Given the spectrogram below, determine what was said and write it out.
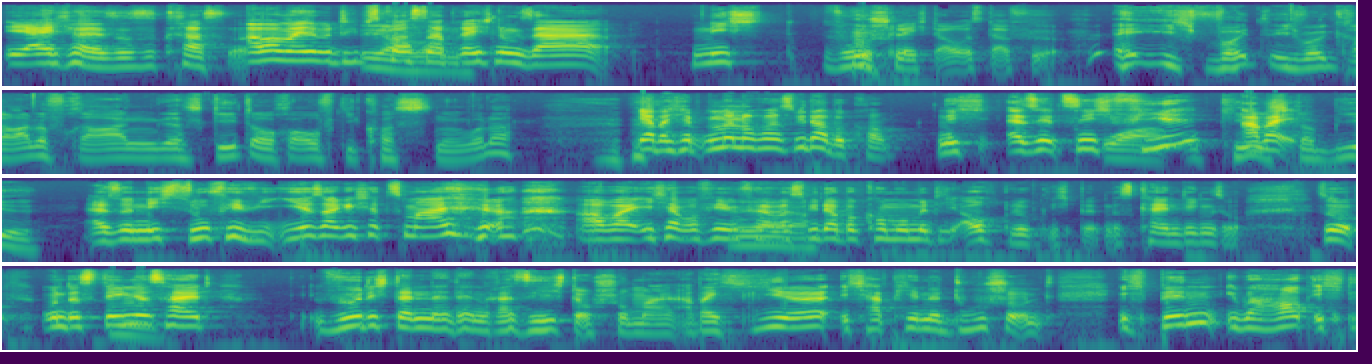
ja, ich weiß, das ist krass. Aber meine Betriebskostenabrechnung ja, sah nicht so schlecht aus dafür. Ey, ich wollte ich wollt gerade fragen, das geht auch auf die Kosten, oder? Ja, aber ich habe immer noch was wiederbekommen. Nicht, also jetzt nicht wow, viel, okay, aber stabil. Also nicht so viel wie ihr, sage ich jetzt mal, aber ich habe auf jeden ja, Fall was ja. wiederbekommen, womit ich auch glücklich bin. Das ist kein Ding so. So, und das Ding hm. ist halt, würde ich dann, dann rasiere ich doch schon mal. Aber hier, ich habe hier eine Dusche und ich bin überhaupt, ich,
